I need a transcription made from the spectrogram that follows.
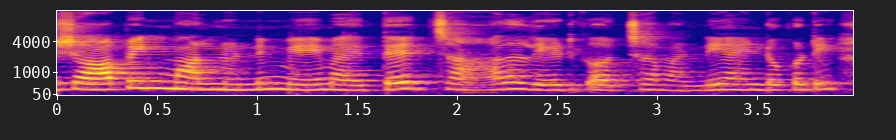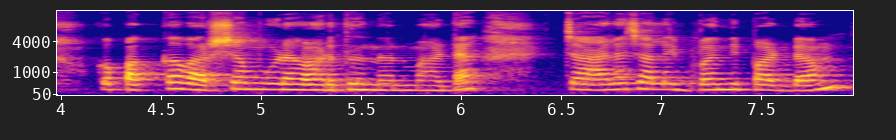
షాపింగ్ మాల్ నుండి మేమైతే చాలా లేట్గా వచ్చామండి. అండ్ ఒకటి ఒక పక్క వర్షం కూడా పడుతుందన్నమాట. చాలా చాలా ఇబ్బంది పడ్డాం.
